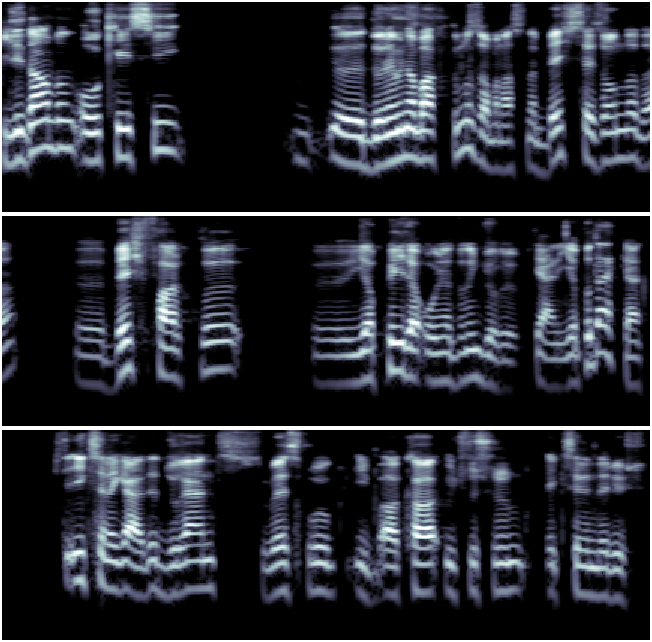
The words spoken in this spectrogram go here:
Billy Donovan'ın OKC e, dönemine baktığımız zaman aslında 5 sezonda da 5 farklı e, yapıyla oynadığını görüyoruz. Yani yapı derken işte ilk sene geldi Durant, Westbrook, Ibaka üçlüsünün ekseninde bir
